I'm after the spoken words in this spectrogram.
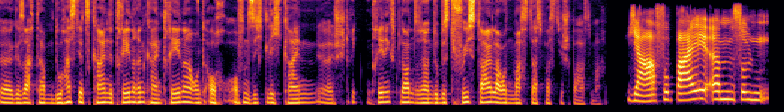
äh, gesagt haben, du hast jetzt keine Trainerin, keinen Trainer und auch offensichtlich keinen äh, strikten Trainingsplan, sondern du bist Freestyler und machst das, was dir Spaß macht. Ja, wobei ähm, so ein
